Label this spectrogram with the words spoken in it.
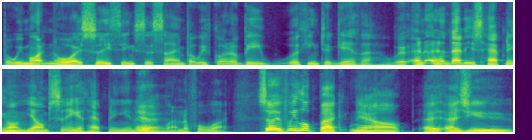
But we mightn't always see things the same. But we've got to be working together, We're, and and that is happening. I, yeah, I'm seeing it happening in Hmm. Yeah. a wonderful way. So if we look back now, as you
